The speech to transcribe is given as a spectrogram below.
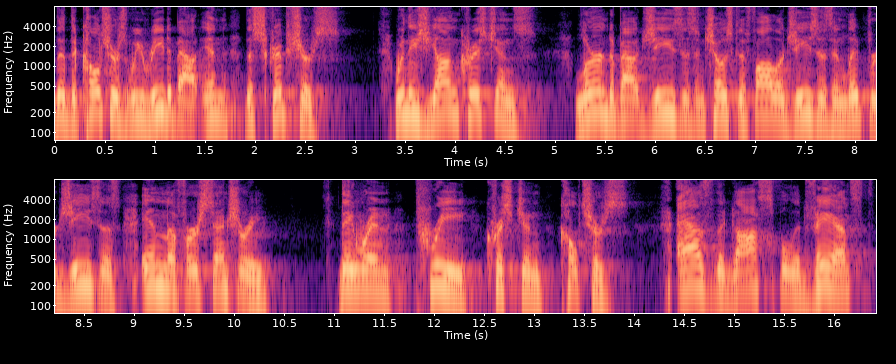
the, the cultures we read about in the scriptures, when these young Christians learned about Jesus and chose to follow Jesus and lived for Jesus in the first century, they were in pre Christian cultures. As the gospel advanced,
